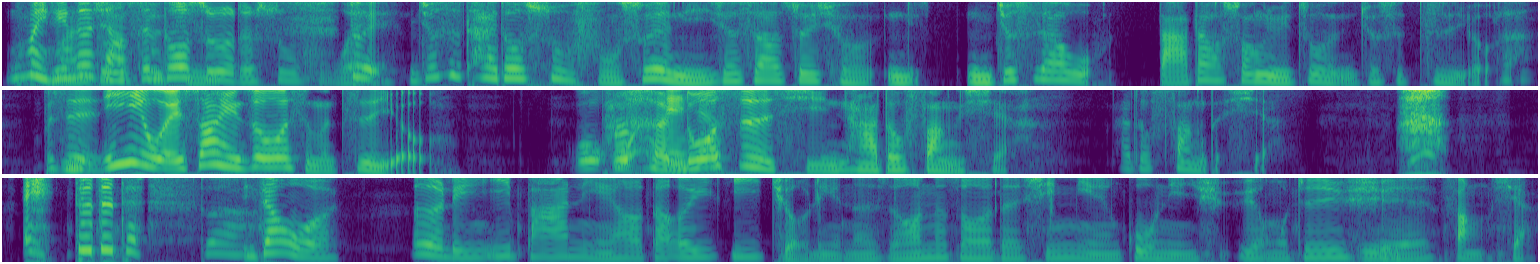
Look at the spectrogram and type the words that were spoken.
我每天都想挣脱所有的束缚。对你就是太多束缚，所以你就是要追求你，你就是要达到双鱼座，你就是自由了。不是你以为双鱼座为什么自由？我我很多事情他都放下，他都放得下。哎，对对对对啊！你知道我二零一八年要到二一九年的时候，那时候的新年过年许愿，我就是学放下。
